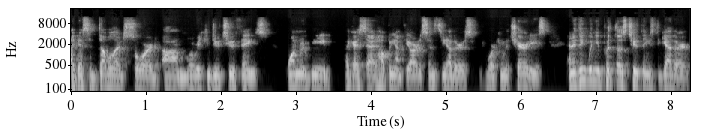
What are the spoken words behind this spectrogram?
I guess, a double edged sword um, where we can do two things. One would be, like I said, helping out the artisans, the others working with charities. And I think when you put those two things together,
